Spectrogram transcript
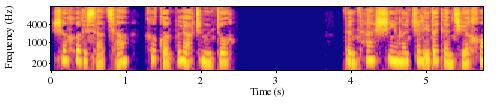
身后的小强可管不了这么多。等他适应了这里的感觉后，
